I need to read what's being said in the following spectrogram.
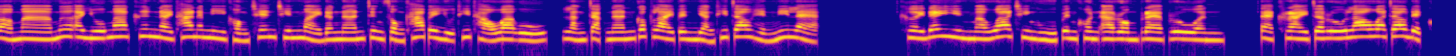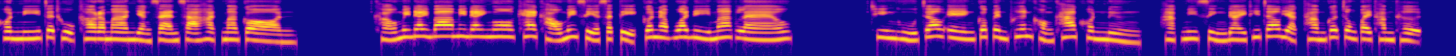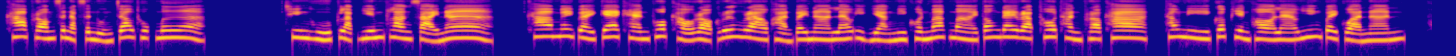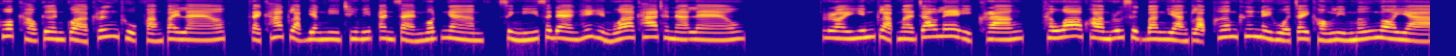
ต่อมาเมื่ออายุมากขึ้นนายท่านมีของเช่นชิ้นใหม่ดังนั้นจึงส่งข้าไปอยู่ที่เถาวาอู หลังจากนั้นก็กลายเป็นอย่างที่เจ้าเห็นนี่แหละ เคยได้ยินมาว่าชิงหูเป็นคนอารมณ์แปรปรวน แต่ใครจะรู้เล่าว่าเจ้าเด็กคนนี้จะถูกทรมานอย่างแสนสาหัสมาก่อน เขาไม่ได้บ้าไม่ได้โง่แค่เขาไม่เสียสติก็นับว่าดีมากแล้วชิงหูเจ้าเองก็เป็นเพื่อนของข้าคนหนึ่ง หากมีสิ่งใดที่เจ้าอยากทำก็จงไปทำเถิด ข้าพร้อมสนับสนุนเจ้าทุกเมื่อ ชิงหูกลับยิ้มพลางสายหน้า ข้าไม่ไปแก้แค้นพวกเขาหรอกเรื่องราวผ่านไปนานแล้วอีกอย่างมีคนมากมายต้องได้รับโทษทันเพราะข้า เท่านี้ก็เพียงพอแล้วยิ่งไปกว่านั้น พวกเขาเกินกว่าครึ่งถูกฝังไปแล้ว แต่ข้ากลับยังมีชีวิตอันแสนงดงาม สิ่งนี้แสดงให้เห็นว่าข้าชนะแล้ว รอยยิ้มกลับมาเจ้าเล่ห์อีกครั้ง ทว่าความรู้สึกบางอย่างกลับเพิ่มขึ้นในหัวใจของหลินเมืองงอหยา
